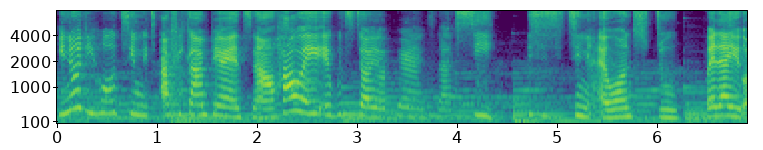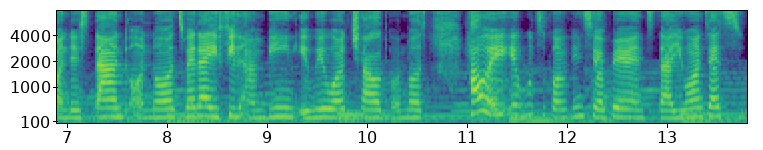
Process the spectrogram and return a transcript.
you know the whole thing with African parents now. How are you able to tell your parents that, see, this is the thing I want to do, whether you understand or not, whether you feel I'm being a wayward child or not? How are you able to convince your parents that you wanted to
